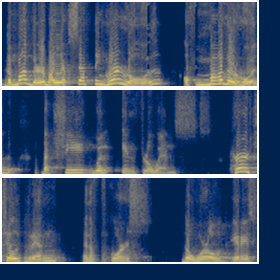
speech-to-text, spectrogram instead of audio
the mother by accepting her role of motherhood that she will influence her children and of course the world. It is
